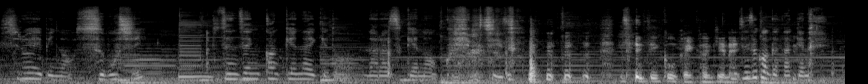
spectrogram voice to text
白エビの酢干し。あと全然関係ないけど奈良漬けのクリームチーズ。全然今回関係ない。全然今回関係ない。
